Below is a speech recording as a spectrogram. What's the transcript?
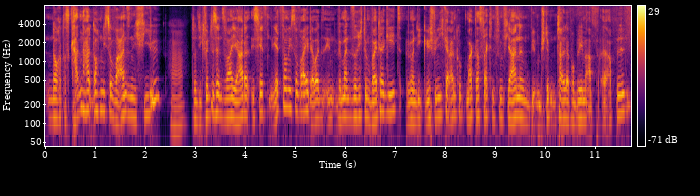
noch, das kann halt noch nicht so wahnsinnig viel. Mhm. So die Quintessenz war, ja, das ist jetzt, jetzt noch nicht so weit, aber in, wenn man in diese Richtung weitergeht, wenn man die Geschwindigkeit anguckt, mag das vielleicht in fünf Jahren einen, einen bestimmten Teil der Probleme ab, äh, abbilden.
